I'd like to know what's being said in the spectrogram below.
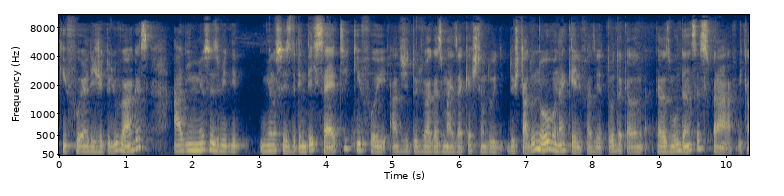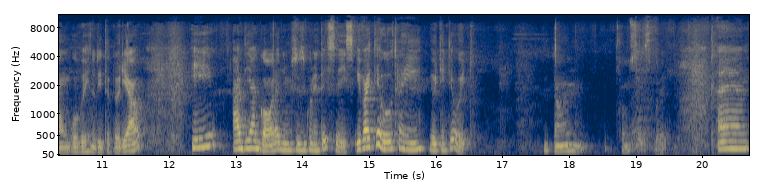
que foi a de Getúlio Vargas, a de 1920 1937, que foi a Getúlio Vargas mais a questão do, do Estado Novo, né, que ele fazia todas aquelas, aquelas mudanças para ficar um governo ditatorial, e a de agora, de 1946. E vai ter outra em 88. Então, são seis por aí. É,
